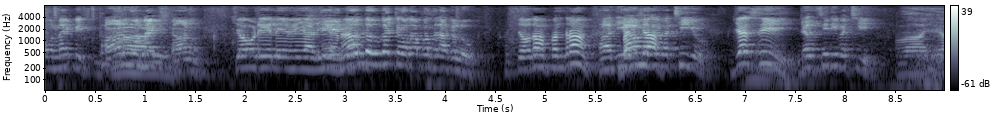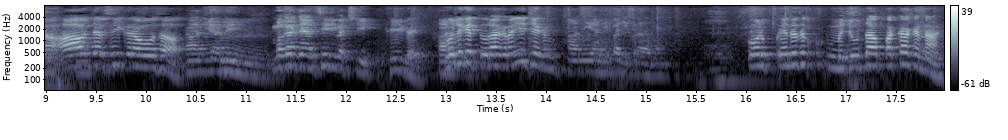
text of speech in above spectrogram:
ਉਹਨਾਂ ਹੀ ਪਿਛਾਣ ਨੂੰ ਉਹਨਾਂ ਹੀ ਪਿਛਾਣ ਨੂੰ। ਚੌੜੇ ਲੇਵੇ ਵਾਲੀ ਹੈ ਨਾ। ਦੁੱਧ ਹੋਊਗਾ 14 15 ਕਿਲੋ। 14 15 ਹਾਂਜੀ ਆ ਮੇਰੀ ਬੱਚੀ ਜੋ। ਜਰਸੀ। ਜਲਸੀ ਦੀ ਬੱਚੀ। ਵਾਹ ਜੀ ਆਹ ਜਰਸੀ ਕਰਾਓ ਸਾ ਹਾਂਜੀ ਹਾਂਜੀ। ਹੂੰ। ਮਗਰ ਜਲਸੀ ਦੀ ਬੱਚੀ। ਠੀਕ ਹੈ ਜੀ। ਹਾਂਜੀ। ਖੁੱਲ ਕੇ ਤੁਰਾ ਕਰਾਈਏ ਚੈੱਕ? ਹਾਂਜੀ ਹਾਂਜੀ ਭਾਜੀ ਕਰਾ ਦਾਂ ਹੁਣ ਇਹਦੇ ਤੇ ਮੌਜੂਦਾ ਪੱਕਾ ਕਿੰਨਾ ਹੈ?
